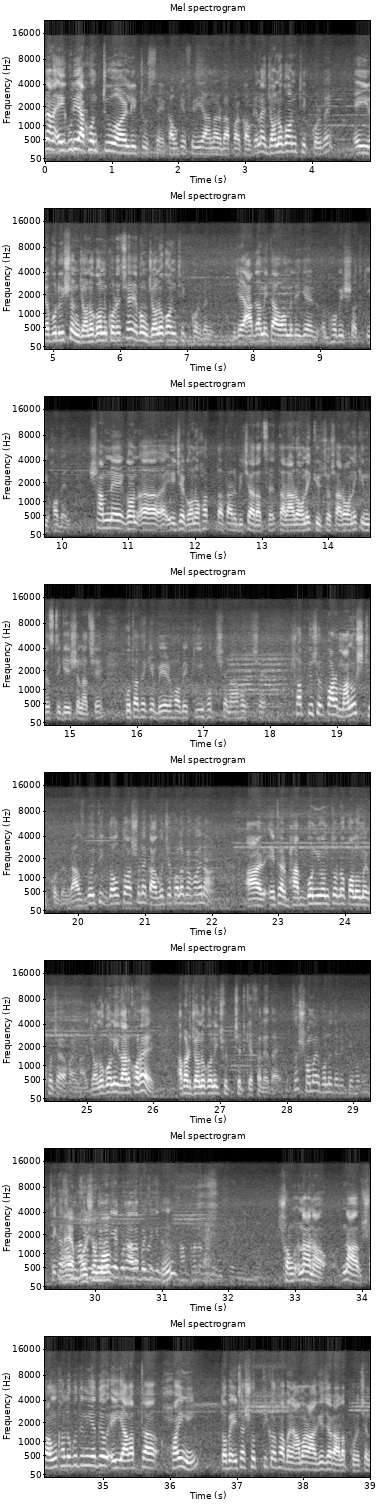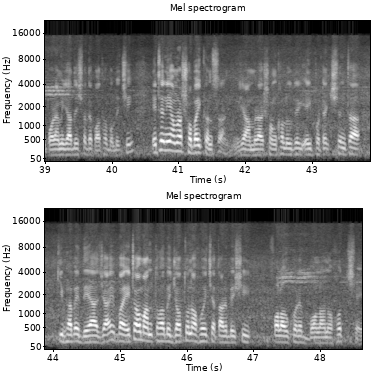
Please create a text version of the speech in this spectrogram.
না না এইগুলি এখন টু আর্লি টু সে কাউকে ফিরিয়ে আনার ব্যাপার কাউকে না জনগণ ঠিক করবে। এই রেভলিউশন জনগণ করেছে এবং জনগণ ঠিক করবেন যে আগামীতে আওয়ামী লীগের ভবিষ্যৎ কি হবেন সামনে গণ এই যে গণহত্যা তার বিচার আছে তার আরও অনেক কিছু আছে আরও অনেক ইনভেস্টিগেশন আছে। কোথা থেকে বের হবে কি হচ্ছে না হচ্ছে সব কিছুর পর মানুষ ঠিক করবেন। রাজনৈতিক দল তো আসলে কাগজে কলমে হয় না। আর এটার ভাগ্য নিয়ন্ত্রণও কলমের খোঁচায় হয় না। জনগণই দাঁড় করায় আবার জনগণই ছুট ছিটকে ফেলে দেয়। তো সময় বলে দেবে কি হবে? ঠিক আছে? বৈষম্য না না না সংখ্যালঘুদের নিয়ে দিয়েও এই আলাপটা হয়নি তবে এটা সত্যি কথা মানে আমার আগে যারা আলাপ করেছেন পরে আমি যাদের সাথে কথা বলেছি এটা নিয়ে আমরা সবাই কনসার্ন যে আমরা সংখ্যালঘুদের এই প্রোটেকশনটা কীভাবে দেয়া যায় বা এটাও মানতে হবে যত না হয়েছে তার বেশি ফলো করে বলানো হচ্ছে।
